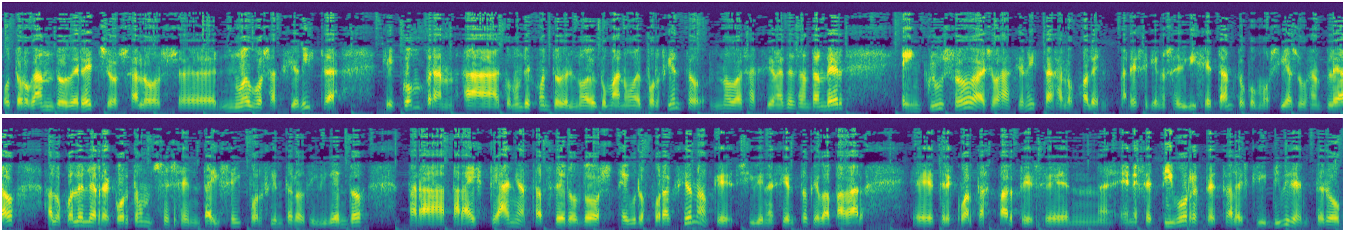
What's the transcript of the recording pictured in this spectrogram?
otorgando derechos a los eh, nuevos accionistas que compran con un descuento del 9,9% nuevas acciones de Santander e incluso a esos accionistas a los cuales parece que no se dirige tanto como sí a sus empleados, a los cuales le recorta un 66% de los dividendos para, para este año hasta 0,2 euros por acción, aunque si bien es cierto que va a pagar eh, tres cuartas partes en, en, efectivo respecto al script dividend. Pero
